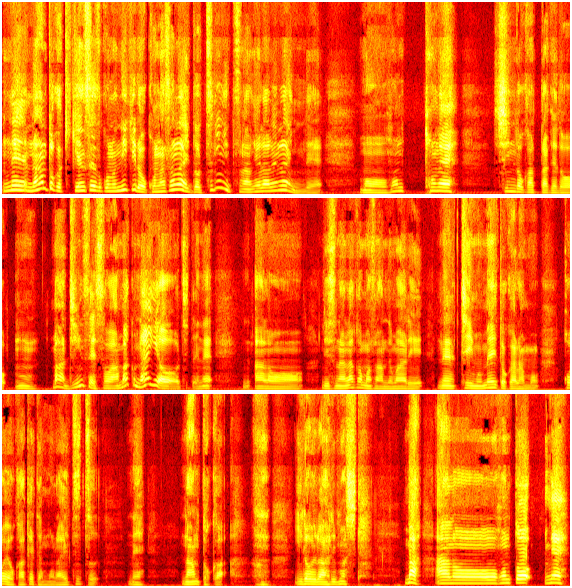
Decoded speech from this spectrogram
ね、なんとか危険せずこの2キロをこなさないと次につなげられないんで、もうほんとね、しんどかったけど、うん。まあ人生そう甘くないよ、つってね。あのー、リスナー仲間さんでもあり、ね、チームメイトからも声をかけてもらいつつ、ね、なんとか、いろいろありました。まあ、あのー、本当ね、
